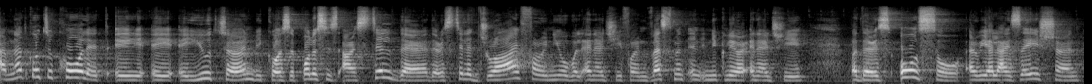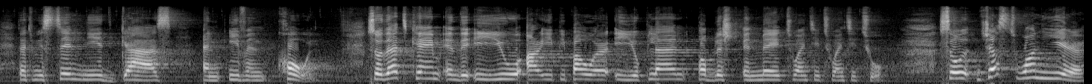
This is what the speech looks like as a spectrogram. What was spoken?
I'm not going to call it a, a, a U-turn because the policies are still there. There is still a drive for renewable energy, for investment in nuclear energy, but there is also a realization that we still need gas and even coal. So that came in the EU REPowerEU plan published in May 2022. So just one year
